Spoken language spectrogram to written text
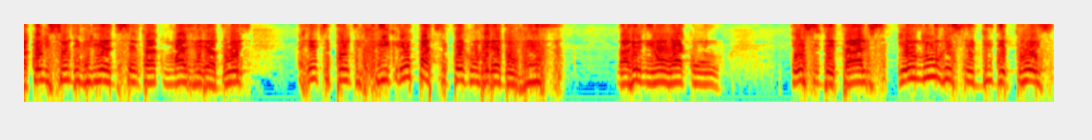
a comissão deveria sentar com mais vereadores, a gente se prontifica. Eu participei com o vereador Wilson, na reunião lá com esses detalhes. Eu não recebi depois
